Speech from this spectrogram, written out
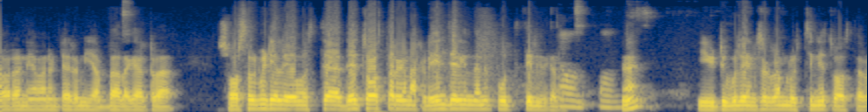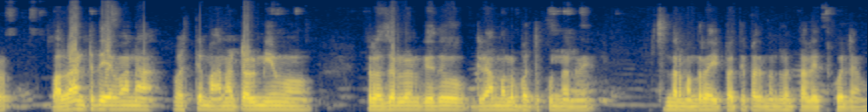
ఎవరైనా ఏమనంటారు మీ అబ్బాయి అలాగట్రా సోషల్ మీడియాలో ఏం వస్తే అదే చూస్తారు కానీ అక్కడ ఏం జరిగిందని పూర్తి తెలియదు కదా. ఆ? ఈ యూట్యూబ్లో ఇన్స్టాగ్రామ్లో వచ్చినాయి చూస్తారు. అలాంటిది ఏమైనా వస్తే మానట్టాలు మేము ప్రజల్లోనికి ఏదో గ్రామాల్లో బతుకున్నామే చిందర మందరం అయిపోతే పది మందిలో తలెత్తుకోలేము.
